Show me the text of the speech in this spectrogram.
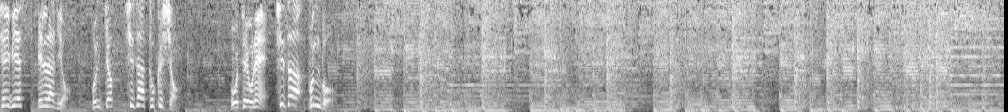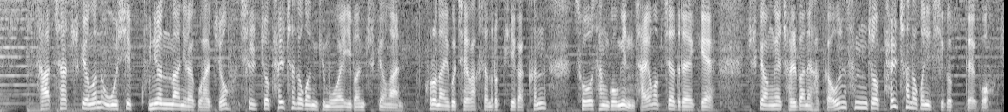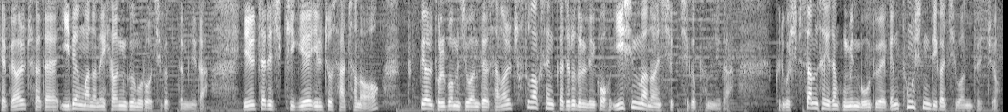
KBS 1라디오 본격 시사 토크쇼. 오태훈의 시사본부. 사차 추경은 59년 만이라고 하죠. 7조 8천억 원 규모의 이번 추경안. 코로나19 재확산으로 피해가 큰 소상공인 자영업자들에게 추경의 절반에 가까운 3조 8천억 원이 지급되고 개별 최대 200만 원의 현금으로 지급됩니다. 일자리 지키기에 1조 4천억, 특별 돌봄 지원 대상을 초등학생까지로 늘리고 20만 원씩 지급합니다. 그리고 13세 이상 국민 모두에겐 통신비가 지원되죠.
